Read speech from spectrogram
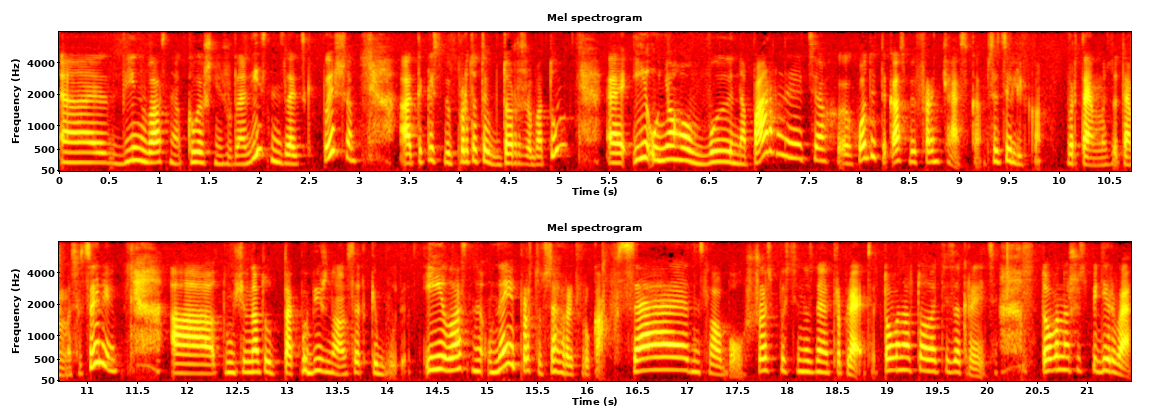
Е, він, власне, колишній журналіст, Незлецький пише, е, такий собі прототип Доржа Бату. Е, і у нього в напарницях ходить така собі Франческа, сицилійка. Вертаємось до теми Сицилії, а, тому що вона тут так побіжно, але все-таки буде. І, власне, у неї просто все горить в руках. Все, не слава Богу, щось постійно з нею трапляється. То вона в туалеті закриється, то вона щось підірве,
